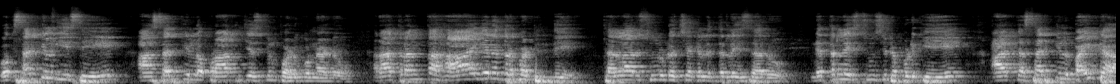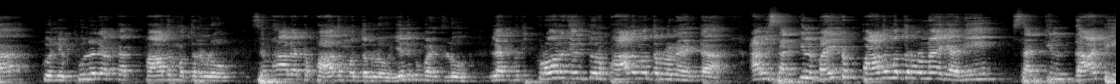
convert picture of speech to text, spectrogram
ఒక సర్కిల్ గీసి ఆ సర్కిల్లో ప్రార్థన చేసుకుని పడుకున్నాడు. రాత్రంతా హాయిగా నిద్ర పట్టింది. తెల్లారి సూర్యుడు వచ్చాక నిద్రలేశారు నిద్రలేసి చూసేటప్పటికి ఆ యొక్క సర్కిల్ బయట కొన్ని పులుల యొక్క పాదముద్రలు సింహాల యొక్క పాదముద్రలు ఎలుగుబంట్లు లేకపోతే క్రూర జంతువుల పాదముద్రలు ఉన్నాయంట. అవి సర్కిల్ బయట పాదముద్రలు ఉన్నాయి కానీ సర్కిల్ దాటి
